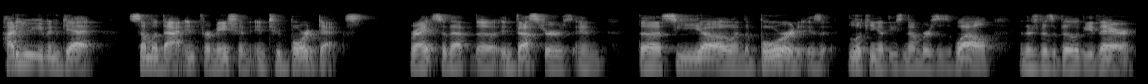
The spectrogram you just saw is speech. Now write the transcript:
how do you even get some of that information into board decks right? So that the investors and the ceo and the board is looking at these numbers as well and there's visibility there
